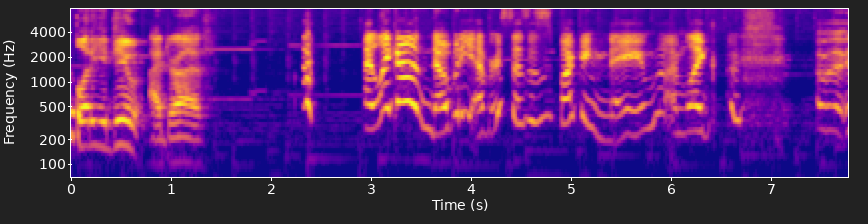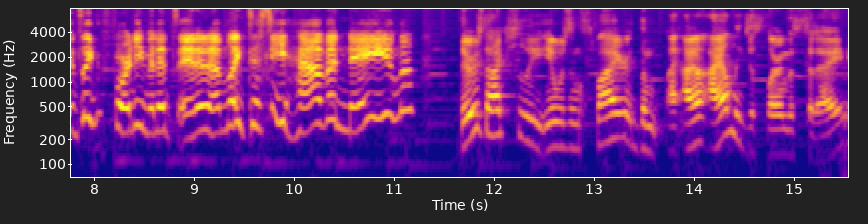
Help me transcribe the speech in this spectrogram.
what do you do? I drive. I like how nobody ever says his fucking name. I'm like, it's like 40 minutes in, and I'm like, does he have a name? There's actually, it was inspired. The I, I I only just learned this today.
